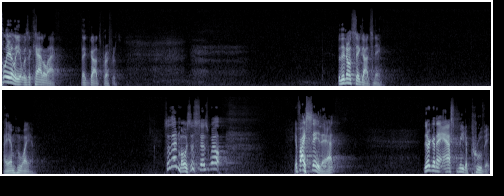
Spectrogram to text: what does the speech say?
Clearly, it was a Cadillac, that God's preference. But they don't say God's name. I am who I am. So then Moses says, Well, if I say that, they're going to ask me to prove it.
